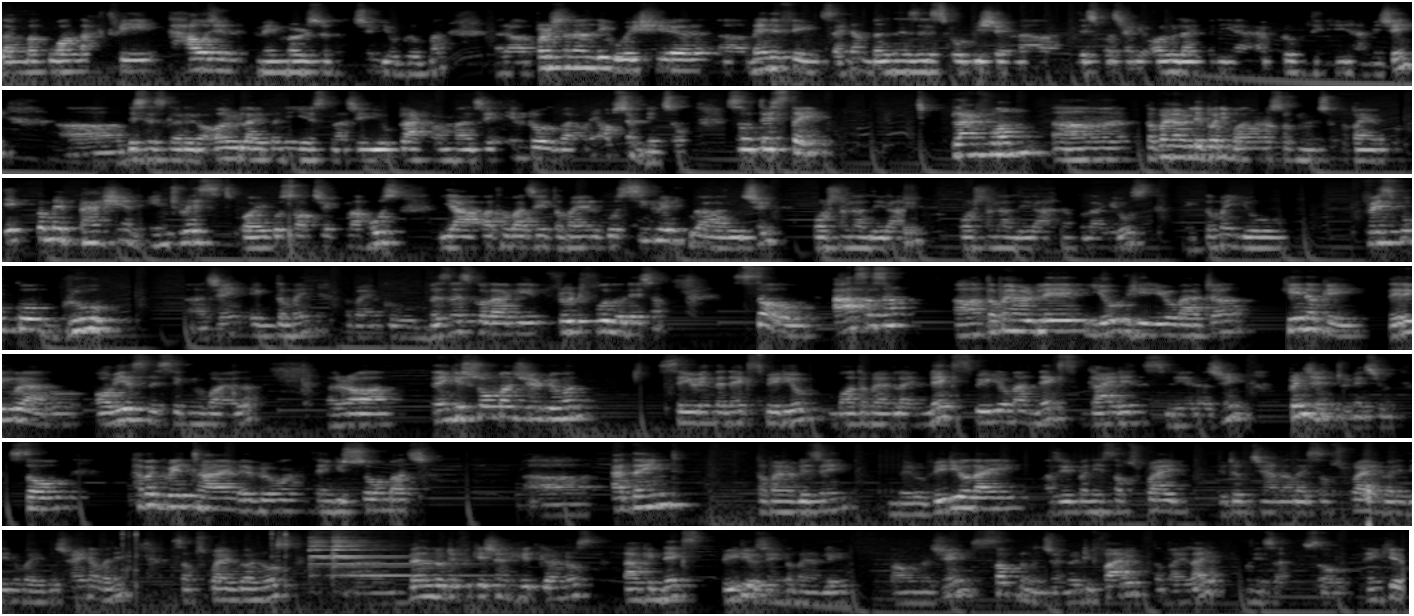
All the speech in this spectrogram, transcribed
लगभग one lakh three thousand members हुनुहुन्छ यो ग्रुपमा र personally we share many things होइन बिजनेसेसको विषयमा त्यस पछाडि अरूलाई पनि एप्रुभ दिने हामी चाहिँ विशेष गरेर अरूलाई पनि यसमा चाहिँ यो प्लेटफर्ममा चाहिँ इनरोल गराउने अप्सन दिन्छौँ। सो त्यस्तै प्लेटफर्म तपाईँहरूले पनि बनाउन सक्नुहुन्छ तपाईँहरूको एकदमै प्यासन इन्ट्रेस्ट भएको सब्जेक्टमा होस् या अथवा चाहिँ तपाईँहरूको सिक्रेट कुराहरू चाहिँ पर्सनल्ली राख पर्सनल्ली राख्नको लागि होस्। एकदमै यो फेसबुकको ग्रुप चाहिँ एकदमै तपाईँहरूको बिजनेसको लागि फ्रुटफुल हुनेछ। सो आशा छ तपाईँहरूले यो भिडियोबाट केही न केही धेरै कुराहरू अभियसली सिक्नुभयो होला। र thank you so much everyone see you in the next video म तपाईँहरूलाई नेक्स्ट भिडियोमा नेक्स्ट गाइडेन्स लिएर चाहिँ प्रेजेन्ट हुनेछु। So have a great time everyone thank you so much at the end तपाईँहरूले चाहिँ मेरो भिडियोलाई अझै पनि सब्सक्राइब युट्युब च्यानललाई सब्सक्राइब गरिदिनु भएको छैन भने सब्सक्राइब गर्नुहोस् बेल नोटिफिकेसन हिट गर्नुहोस् ताकि नेक्स्ट भिडियो चाहिँ तपाईँहरूले पाउन चाहिँ सक्नुहुन्छ। नोटिफाई तपाईँलाई हुनेछ। So thank you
